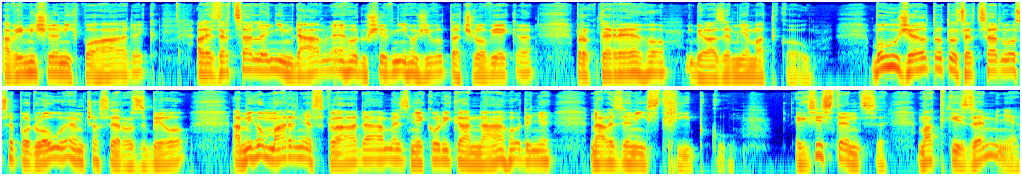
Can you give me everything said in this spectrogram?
a vymyšlených pohádek, ale zrcadlením dávného duševního života člověka, pro kterého byla země matkou. Bohužel toto zrcadlo se po dlouhém čase rozbilo a my ho marně skládáme z několika náhodně nalezených střípků. Existence matky země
